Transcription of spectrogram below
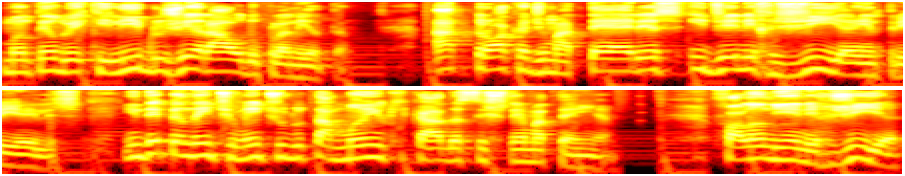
mantendo o equilíbrio geral do planeta. Há troca de matérias e de energia entre eles, independentemente do tamanho que cada sistema tenha. Falando em energia,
